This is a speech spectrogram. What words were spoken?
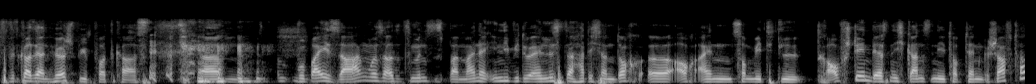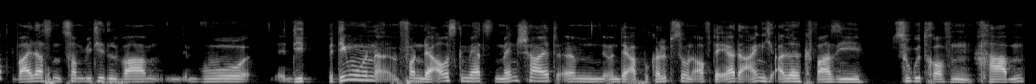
Das wird quasi ein Hörspiel-Podcast. ähm, wobei ich sagen muss, also zumindest bei meiner individuellen Liste hatte ich dann doch äh, auch einen Zombie-Titel draufstehen, der es nicht ganz in die Top Ten geschafft hat, weil das ein Zombie-Titel war, wo die Bedingungen von der ausgemerzten Menschheit ähm, und der Apokalypse und auf der Erde eigentlich alle quasi zugetroffen haben.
